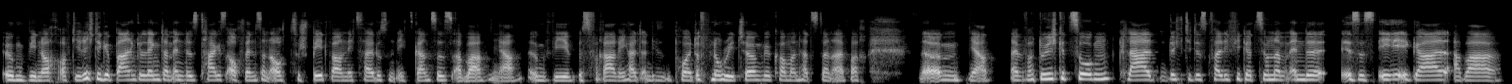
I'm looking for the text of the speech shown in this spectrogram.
irgendwie noch auf die richtige Bahn gelenkt am Ende des Tages, auch wenn es dann auch zu spät war und nichts Halbes und nichts Ganzes. Aber ja, irgendwie ist Ferrari halt an diesen Point of No Return gekommen und hat es dann einfach, ähm, ja, einfach durchgezogen. Klar, durch die Disqualifikation am Ende ist es eh egal, aber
